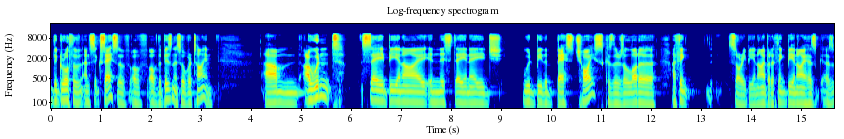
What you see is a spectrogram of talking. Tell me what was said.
the growth of, and success of, of, of the business over time. Um, I wouldn't say BNI in this day and age would be the best choice because there's a lot of I think sorry BNI, but I think BNI has has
